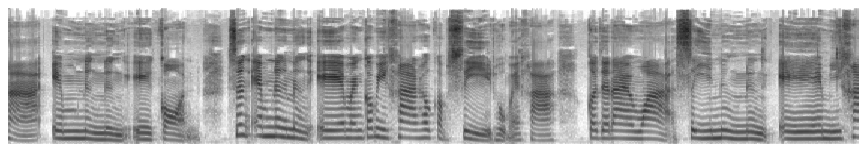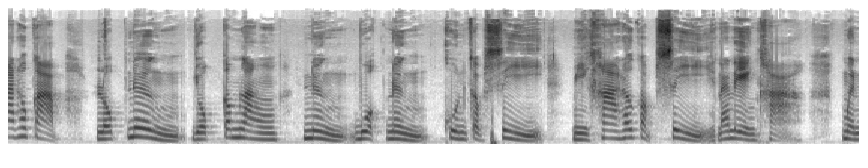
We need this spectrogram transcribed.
หา m 1 1 a ก่อน ซึ่ง m 1 1 a มันก็มีค่าเท่ากับ 4 ถูกไหมคะ ก็จะได้ว่า c 1 1 a มีค่าเท่ากับลบ 1 ยกกำลัง 1 บวก 1 คูณกับ 4 มีค่าเท่ากับ 4 นั่นเองค่ะ เหมือน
